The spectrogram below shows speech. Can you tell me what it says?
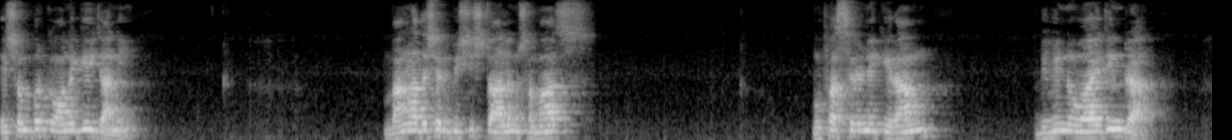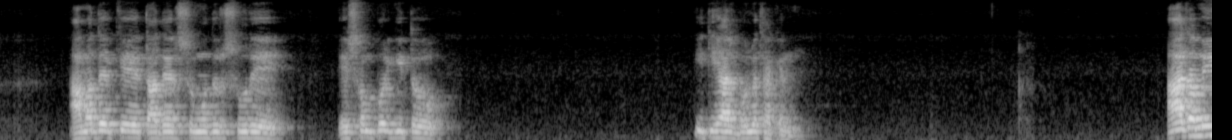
এ সম্পর্কে অনেকেই জানি। বাংলাদেশের বিশিষ্ট আলম সমাজ মুফাসরিনী কিরাম বিভিন্ন ওয়াইদিনরা আমাদেরকে তাদের সুমধুর সুরে এ সম্পর্কিত ইতিহাস বলে থাকেন। আজ আমি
